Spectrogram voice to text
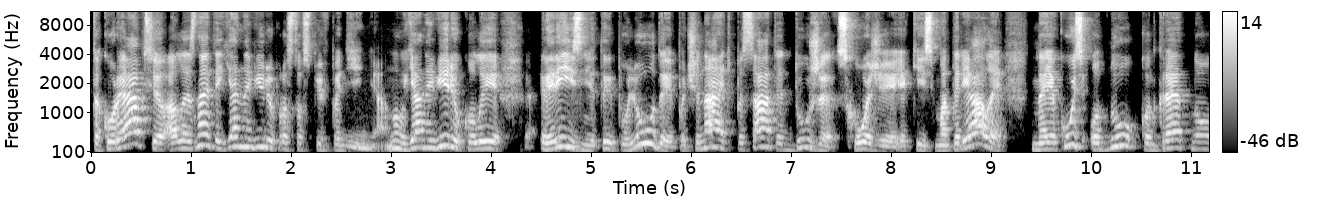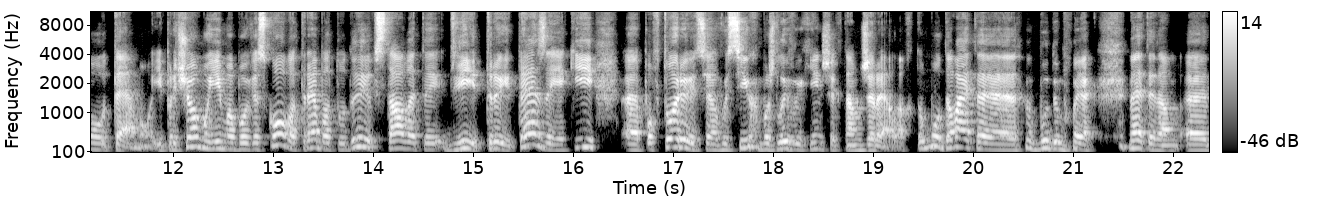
таку реакцію. Але знаєте, я не вірю просто в співпадіння. Ну я не вірю, коли різні типу люди починають писати дуже схожі якісь матеріали на якусь одну конкретну тему, і причому їм обов'язково треба туди вставити дві-три тези, які е, повторюються в усіх можливих інших там джерелах. Тому давайте будемо як знаєте, там е,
